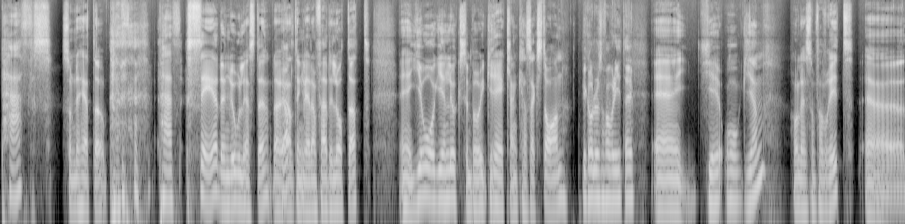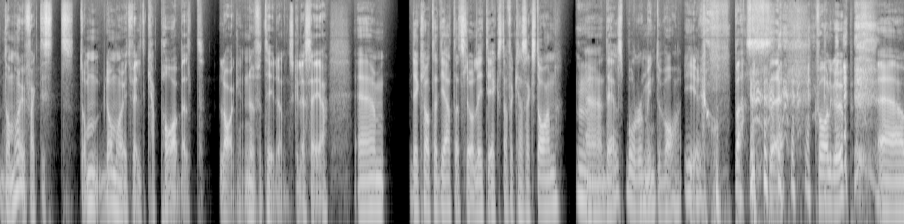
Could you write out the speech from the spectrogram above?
paths, som det heter. Path, path C, den roligaste, där är Ja. allting redan färdiglottat. Eh, Georgien, Luxemburg, Grekland, Kazakstan. Vilka håller du som favoriter? Eh, Georgien håller jag som favorit. Eh, de har ju faktiskt de, de har ju ett väldigt kapabelt lag nu för tiden, skulle jag säga. Eh, det är klart att hjärtat slår lite extra för Kazakstan. Mm. Eh, dels borde de inte vara i Europas eh, kvalgrupp. Eh,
